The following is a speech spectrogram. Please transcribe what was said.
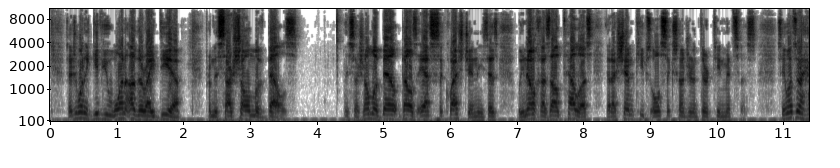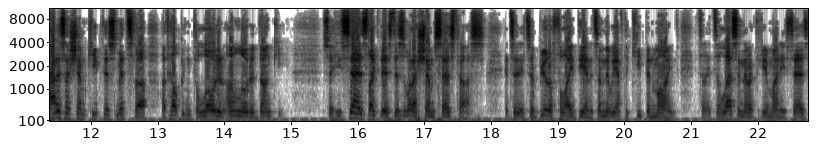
So I just want to give you one other idea from the Sar Shalom of Belz. Sar Shalom Belz asks a question. He says, "We know Chazal tell us that Hashem keeps all 613 mitzvahs. So he wants to know how does Hashem keep this mitzvah of helping to load and unload a donkey." So he says like this. This is what Hashem says to us. It's a, it's a beautiful idea, and it's something that we have to keep in mind. It's a, it's a lesson that we have to keep in mind. He says,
